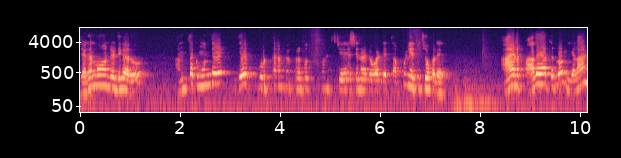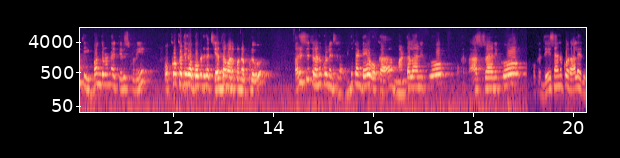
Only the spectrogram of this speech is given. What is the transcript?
జగన్మోహన్ రెడ్డి గారు అంతకు ముందే ఇదే కూటమి ప్రభుత్వం చేసినటువంటి తప్పుల్ని ఎత్తి చూపలేదు. ఆయన పాదయాత్రలో ఎలాంటి ఇబ్బందులు ఉన్నాయో తెలుసుకుని ఒక్కొక్కటిగా ఒక్కొక్కటిగా చేద్దాం అనుకున్నప్పుడు పరిస్థితులు అనుకూలించలేదు. ఎందుకంటే ఒక మండలానికో ఒక రాష్ట్రానికో ఒక దేశానికో రాలేదు.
